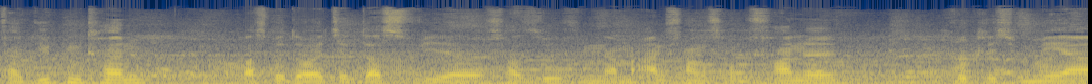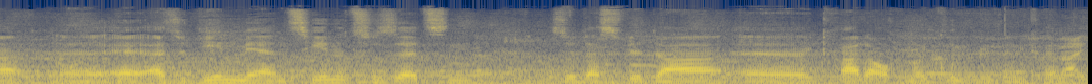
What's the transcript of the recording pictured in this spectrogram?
vergüten können. Was bedeutet, dass wir versuchen, am Anfang vom Funnel wirklich mehr, äh, also denen mehr in Szene zu setzen, sodass wir da äh, gerade auch Neukunden gewinnen können.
